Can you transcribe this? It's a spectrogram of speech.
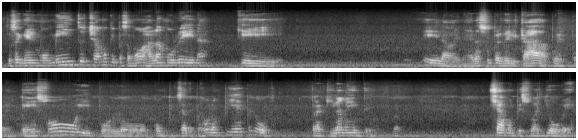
Entonces, en el momento, chamo, que pasamos a bajar las morrenas, que eh, la vaina era súper delicada, pues, por el peso y por lo... O sea, puedes volar un pie, pero tranquilamente. Chamo, empezó a llover.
